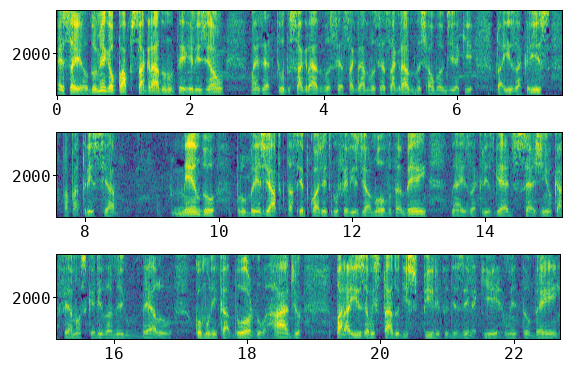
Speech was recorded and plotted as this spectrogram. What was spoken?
É isso aí, o domingo é o papo sagrado, não tem religião, mas é tudo sagrado. Você é sagrado, você é sagrado. Vou deixar o bom dia aqui para Isa Cris, para Patrícia Mendo, para o Bregiato que está sempre com a gente no Feliz Dia Novo também, né? Isa Cris Guedes, Serginho Café, nosso querido amigo belo comunicador do rádio. Paraíso é um estado de espírito, diz ele aqui. Muito bem.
